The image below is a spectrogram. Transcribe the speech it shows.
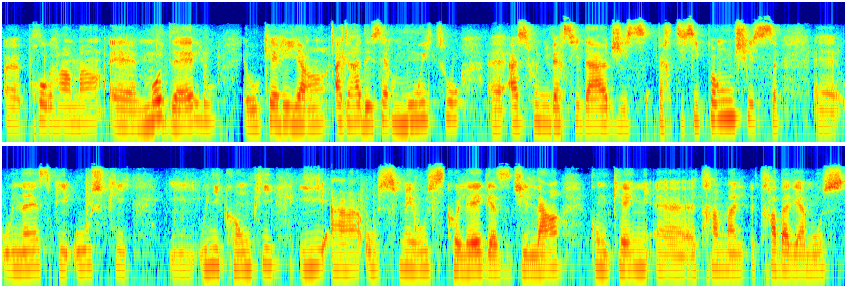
eh, programa eh, modelo. Eu queria agradecer muito eh, às universidades participantes, eh, Unesp, USP e Unicamp e aos meus colegas de lá com quem eh, tra trabalhamos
